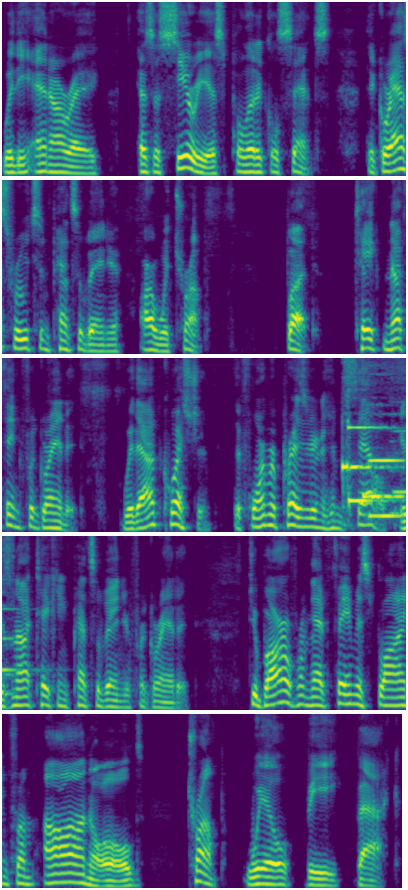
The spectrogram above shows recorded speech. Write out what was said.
with the NRA as a serious political sense. The grassroots in Pennsylvania are with Trump. But take nothing for granted. Without question, the former president himself is not taking Pennsylvania for granted. To borrow from that famous line from Arnold, Trump will be back.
